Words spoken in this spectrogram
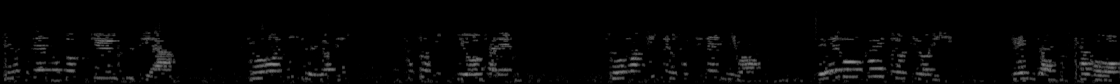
戦線の特急富士や昭和24年、過去に使用され、昭和28年には、霊王改造により、現在のキャゴを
